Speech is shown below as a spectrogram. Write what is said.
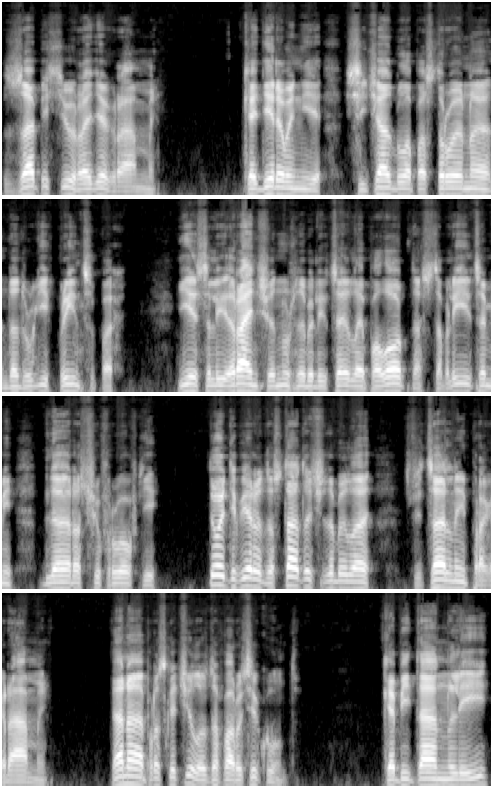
с записью радиограммы. Кодирование сейчас было построено на других принципах. Если раньше нужны были целые полотна с таблицами для расшифровки, то теперь достаточно было специальной программы. Она проскочила за пару секунд. Капитан Ли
